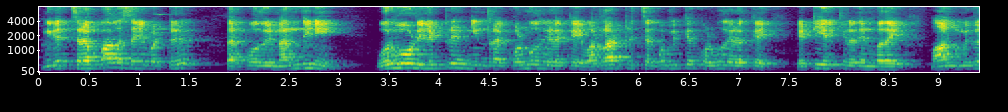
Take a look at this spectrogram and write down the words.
மிகச் சிறப்பாக செயல்பட்டு தற்போது நந்தினி ஒரு கோடி லிட்டர் என்கின்ற கொள்முதல் இலக்கை வரலாற்று சிறப்புமிக்க கொள்முதல் இலக்கை எட்டியிருக்கிறது என்பதை மாண்புமிகு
